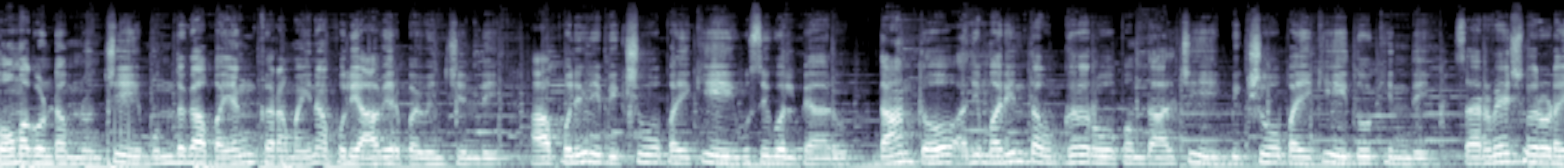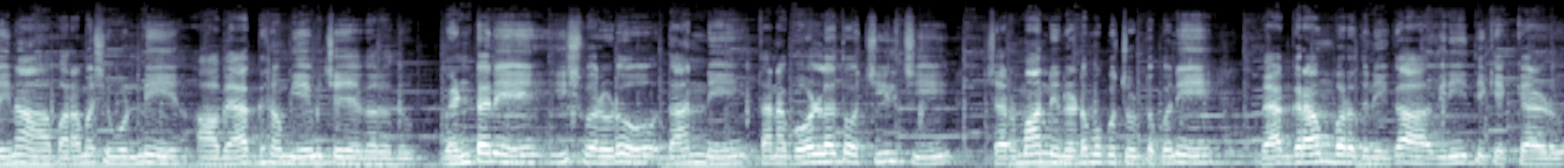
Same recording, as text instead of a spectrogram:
హోమగుండం నుంచి ముందుగా భయంకరమైన పులి ఆవిర్భవించింది. ఆ పులిని భిక్షువుపైకి ఉసిగొల్పారు. దాంతో అది మరింత ఉగ్ర రూపం దాల్చి భిక్షువుపైకి దూకింది. సర్వేశ్వరుడైన పరమశివుణ్ణి ఆ వ్యాఘ్రం ఏమి చేయగలదు? వెంటనే ఈశ్వరుడు దాన్ని తన గోళ్ళతో చీల్చి చర్మాన్ని నడుముకు చుట్టుకొని వ్యాఘ్రాంబరుదునిగా వినీతికెక్కాడు.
